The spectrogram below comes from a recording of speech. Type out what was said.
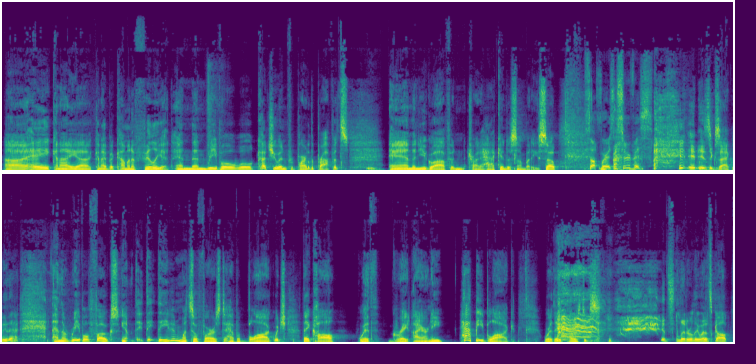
uh, "Hey, can I uh, can I become an affiliate?" And then REvil will cut you in for part of the profits, and then you go off and try to hack into somebody. So Software as a service. it, is exactly that. And the REvil folks, you know, they, they, they even went so far as to have a blog, which they call, with great irony, Happy Blog, where they post. Ex- it's literally what it's called,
